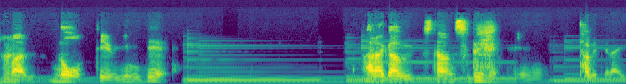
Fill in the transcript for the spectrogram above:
はい。まあ、ノーっていう意味で、抗うスタンスで、えー食べてない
